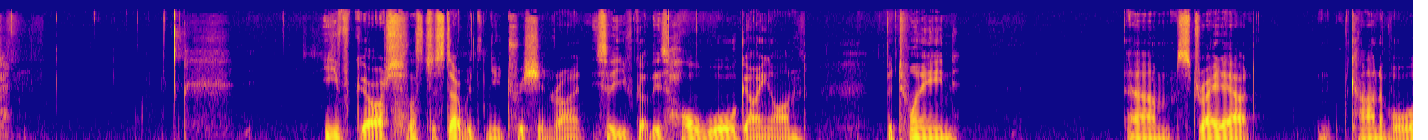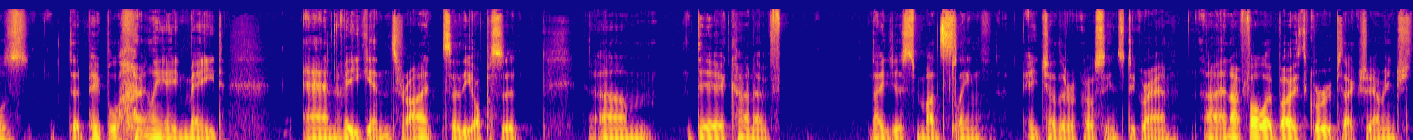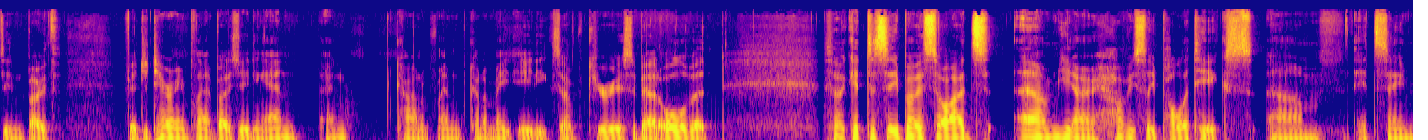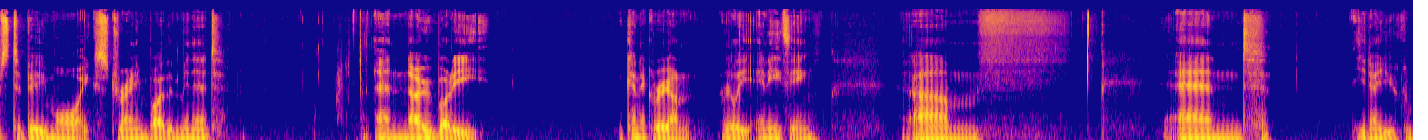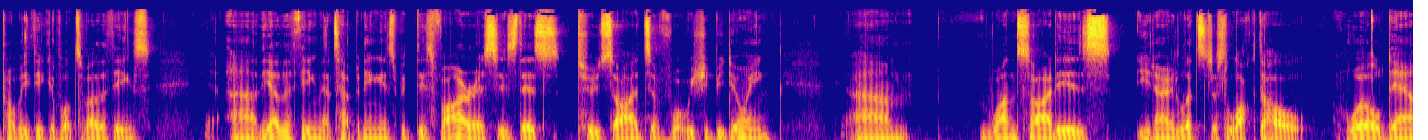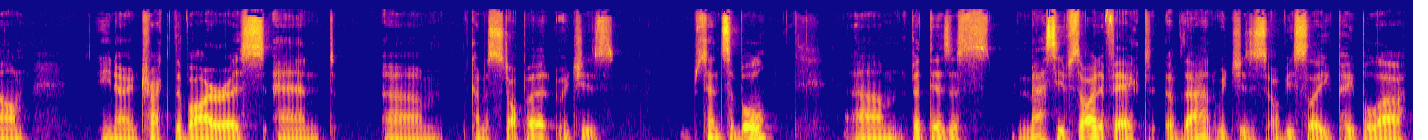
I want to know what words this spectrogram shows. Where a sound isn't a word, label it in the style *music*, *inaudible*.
you've got, let's just start with nutrition, right? So you've got this whole war going on between um, straight out carnivores that people *laughs* only eat meat and vegans, right? So the opposite. Um, they're kind of, they just mudsling each other across Instagram. Uh, and I follow both groups actually. I'm interested in both vegetarian plant based eating and, and kind of and kind of meat eating. So I'm curious about all of it. So I get to see both sides. Um, you know, obviously politics. Um, it seems to be more extreme by the minute, and nobody can agree on really anything. Um, and you know, you can probably think of lots of other things uh, the other thing that's happening is with this virus is there's two sides of what we should be doing. Um, one side is you know let's just lock the whole world down, you know track the virus and um, kind of stop it, which is sensible. Um, but there's a massive side effect of that, which is obviously people are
